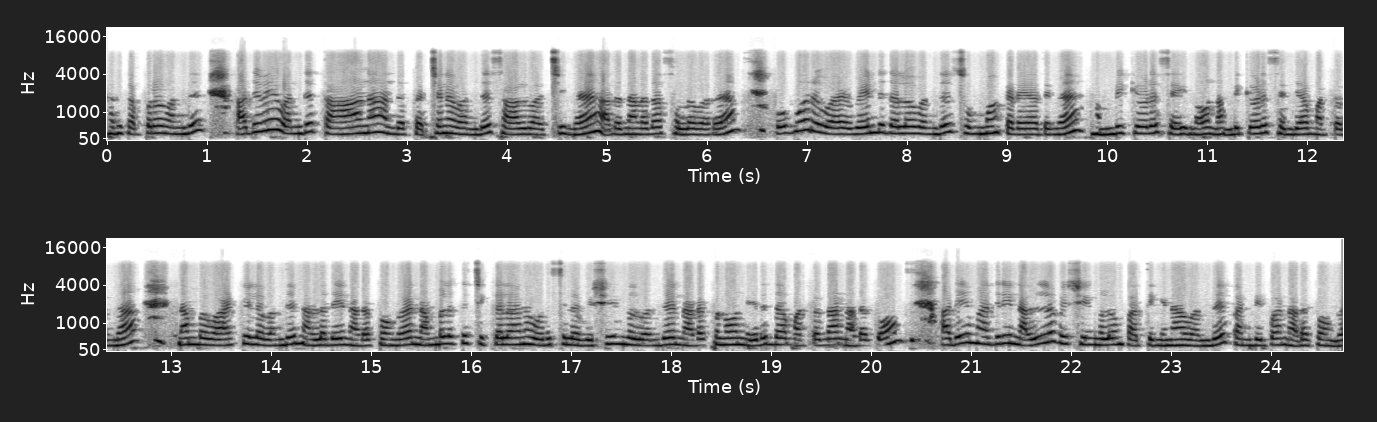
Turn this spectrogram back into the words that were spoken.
அதுக்கப்புறம் வந்து அதுவே வந்து தானா அந்த பிரச்சனை வந்து சால்வ் ஆச்சுங்க. அதனாலதான் சொல்ல வரேன். ஒவ்வொரு வேண்டுதலும் வந்து சும்மா கிடையாதுங்க. நம்பிக்கையோட செய்யணும். நம்பிக்கையோட செஞ்சா மட்டும்தான் நம்ம வாழ்க்கையில வந்து நல்லதே நடக்குங்க. நம்மளுக்கு சிக்கலான ஒரு சில விஷயங்கள் வந்து நடக்கணும்னு இருந்தா மட்டும்தான் நடக்கும். அதே அதே மாதிரி நல்ல விஷயங்களும் பாத்தீங்கன்னா வந்து கண்டிப்பா நடக்குங்க.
